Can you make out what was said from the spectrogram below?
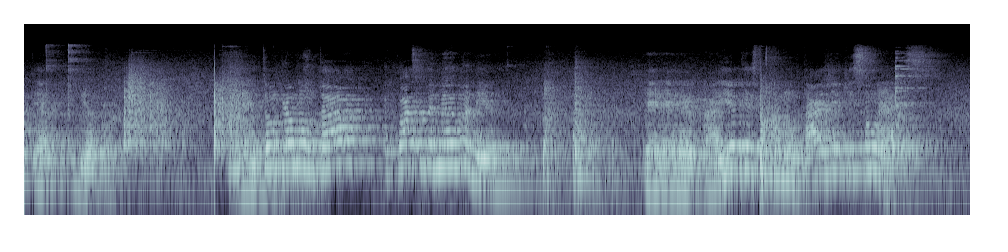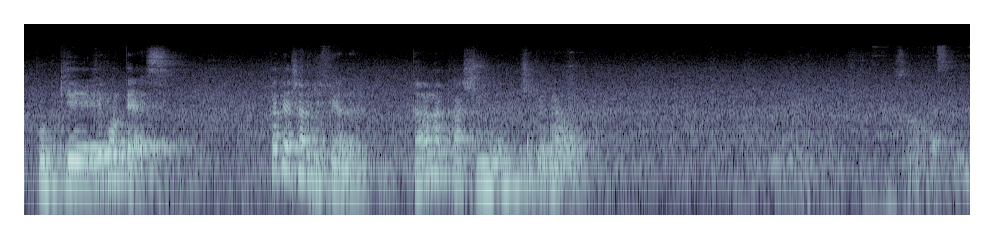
internos aqui dentro. É, então para montar é quase da mesma maneira. É, aí a questão da montagem é que são elas. Porque o que acontece? Cadê a chave de fenda? Tá lá na caixinha, né? deixa eu pegar ela. Só uma pecinha.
